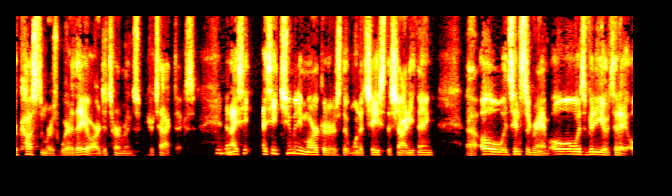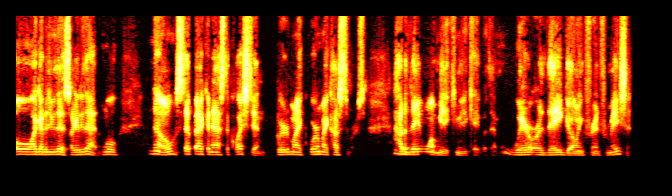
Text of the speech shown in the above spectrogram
your customers where they are determines your tactics. Mm-hmm. and i see i see too many marketers that want to chase the shiny thing. Uh, oh it's instagram. Oh it's video today. Oh i got to do this i got to do that. Well no step back and ask the question where do my where are my customers? How do mm-hmm. they want me to communicate with them? Where are they going for information?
